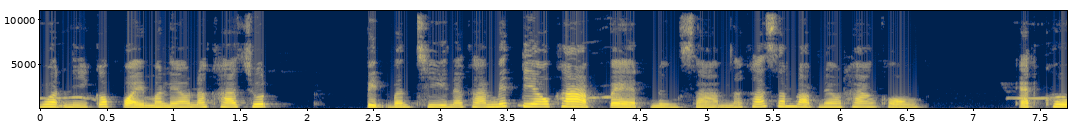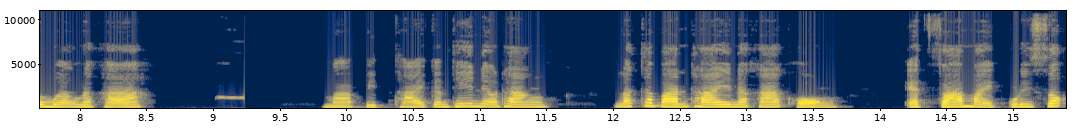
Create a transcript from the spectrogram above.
งวดนี้ก็ปล่อยมาแล้วนะคะ ชุดปิดบัญชีนะคะ เม็ดเดียวค่ะ 813 นะคะสำหรับแนวทางของแอดคูเมืองนะคะ มาปิดท้ายกันที่แนวทางรัฐบาลไทยนะคะของแอดฟ้าใหม่กุลิซอก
